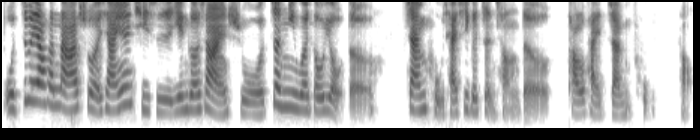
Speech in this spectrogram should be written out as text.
我这边要跟大家说一下，因为其实严格上来说，正逆位都有的占卜才是一个正常的塔罗牌占卜。好，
